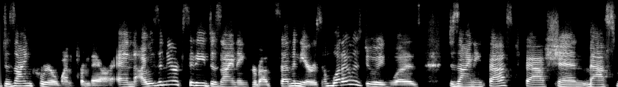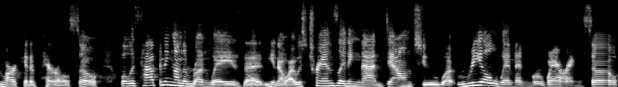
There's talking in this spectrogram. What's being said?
design career went from there. And I was in New York City designing for about 7 years and what I was was doing was designing fast fashion, mass market apparel. So what was happening on the runway is that, you know, I was translating that down to what real women were wearing. So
